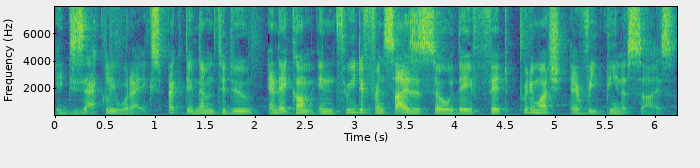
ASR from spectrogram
exactly what I expected them to do. And they come in three different sizes, so they fit pretty much every penis size.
